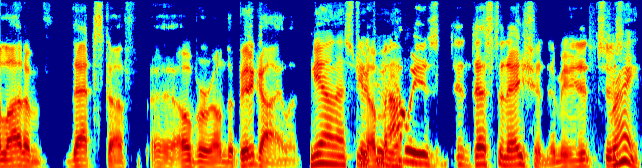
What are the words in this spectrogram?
lot of that stuff uh, over on the big island yeah that's true you know, too, yeah. Maui is a destination. I mean, it's just, right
